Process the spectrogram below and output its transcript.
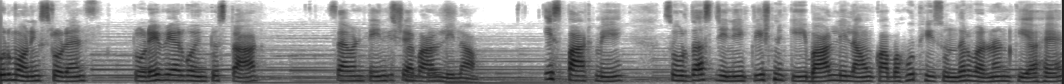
Good morning, students. Today we are going to start 17th chapter. बाल लीला इस पाठ में सूरदास जी ने कृष्ण की बाल लीलाओं का बहुत ही सुंदर वर्णन किया है।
